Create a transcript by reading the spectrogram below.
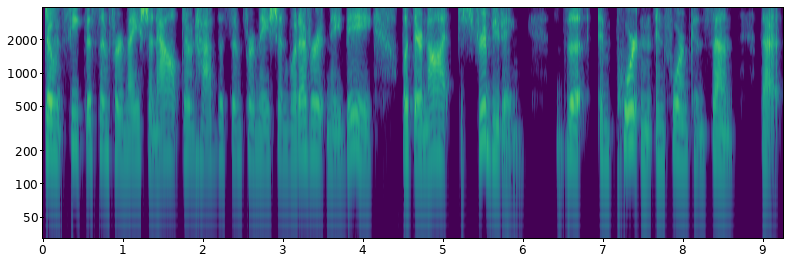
don't seek this information out don't have this information whatever it may be but they're not distributing the important informed consent that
